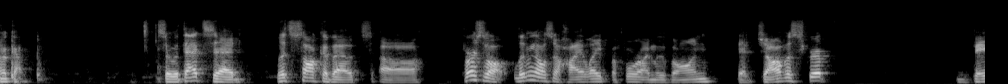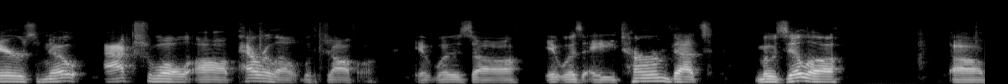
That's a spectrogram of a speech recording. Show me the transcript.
Okay. So with that said, let's talk about, uh, first of all, let me also highlight before I move on that JavaScript bears no actual uh, parallel with Java. It was uh, it was a term that Mozilla, uh,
